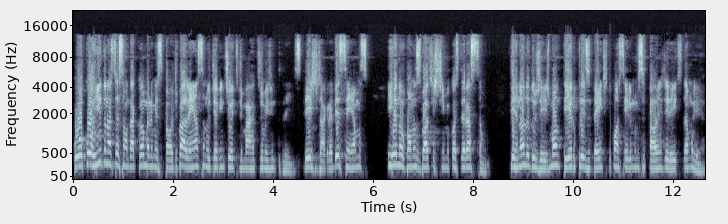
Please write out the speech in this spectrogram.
O ocorrido na sessão da Câmara Municipal de Valença, no dia 28 de março de 2023. Desde já agradecemos e renovamos os votos de estima e consideração. Fernanda dos Reis Monteiro, presidente do Conselho Municipal de Direitos da Mulher.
